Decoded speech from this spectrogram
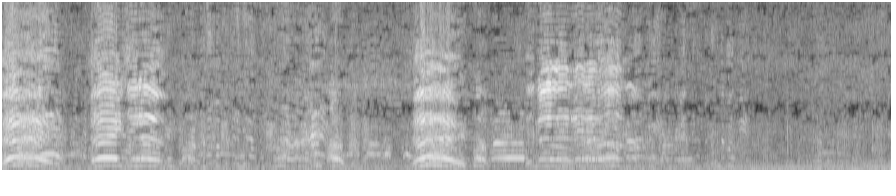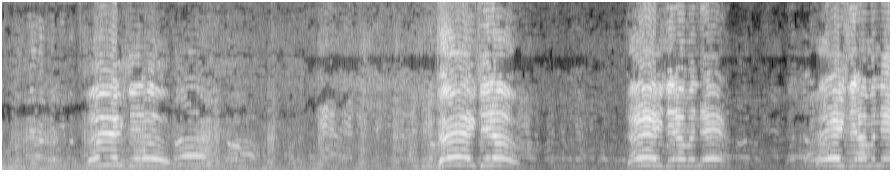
ಜೈ ಜೈ ಶ್ರೀರಾಮ್ ಜೈ ಜೈ ಶ್ರೀರಾಮ್ ಜೈ ಶ್ರೀರಾಮ್ ಜೈ ಶ್ರೀರಾಮ್ ಅಂದ್ರೆ ಜೈ ಶ್ರೀರಾಮನ್ನೇ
